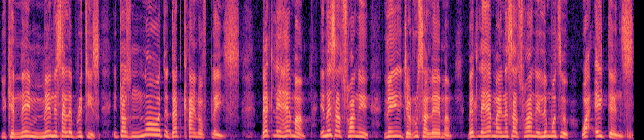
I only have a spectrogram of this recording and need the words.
you can name many celebrities. It was not that kind of place bethlehema e ne sa tshwane le jerusalema bethlehema e ne sa tshwane le motse wa athens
